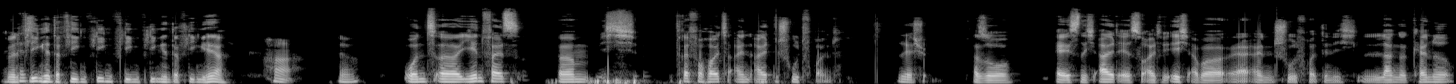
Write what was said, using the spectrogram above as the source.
Wenn Hessen- Fliegen hinter Fliegen, Fliegen, Fliegen, Fliegen hinter Fliegen her. Ha. Und äh, jedenfalls, ähm, ich treffe heute einen alten Schulfreund. Sehr schön. Also er ist nicht alt, er ist so alt wie ich, aber er, ein Schulfreund, den ich lange kenne,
